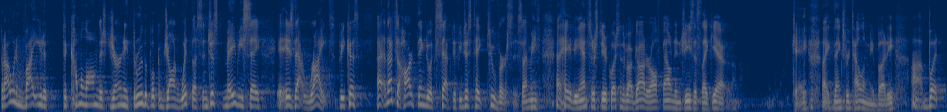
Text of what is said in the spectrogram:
But I would invite you to, to come along this journey through the book of John with us and just maybe say, is that right? Because uh, that's a hard thing to accept if you just take two verses. I mean, hey, the answers to your questions about God are all found in Jesus. Like, yeah, okay. Like, thanks for telling me, buddy. Uh, but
